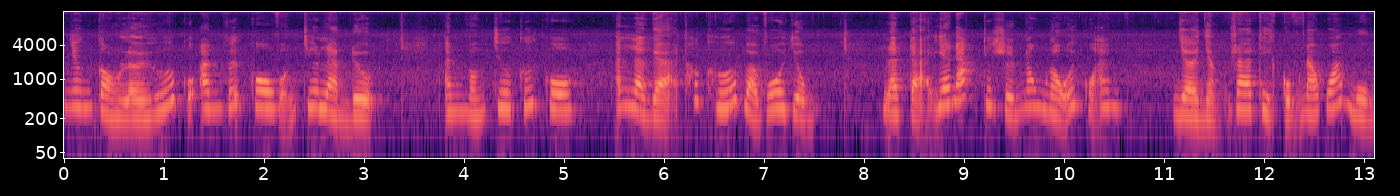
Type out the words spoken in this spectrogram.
nhưng còn lời hứa của anh với cô vẫn chưa làm được. Anh vẫn chưa cưới cô, anh là gã thất hứa và vô dụng, là trả giá đắt cho sự nông nổi của anh. Giờ nhận ra thì cũng đã quá muộn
